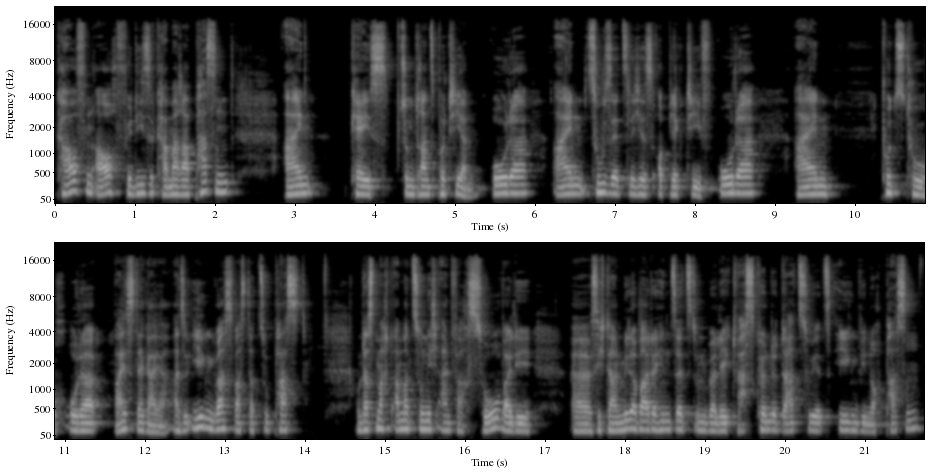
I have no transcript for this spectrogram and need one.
kaufen auch für diese Kamera passend ein Case zum Transportieren oder ein zusätzliches Objektiv oder ein Putztuch oder weiß der Geier. Also irgendwas, was dazu passt. Und das macht Amazon nicht einfach so, weil die äh, sich da ein Mitarbeiter hinsetzt und überlegt, was könnte dazu jetzt irgendwie noch passen.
